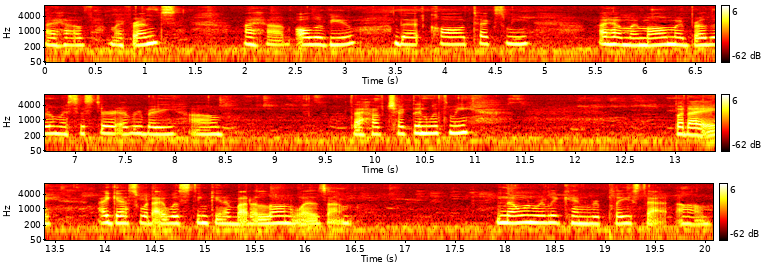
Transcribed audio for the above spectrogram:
I have my friends. I have all of you that call, text me. I have my mom, my brother, my sister, everybody um, that have checked in with me. But I, I guess what I was thinking about alone was um, no one really can replace that um,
